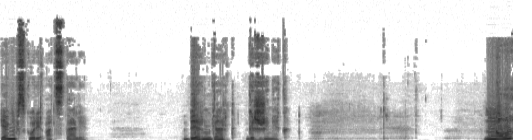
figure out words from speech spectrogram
и они вскоре отстали. Бернгард Гржимек но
